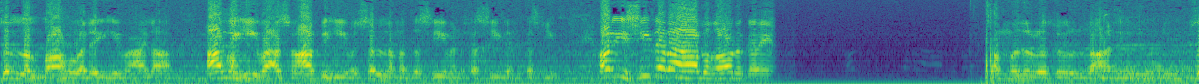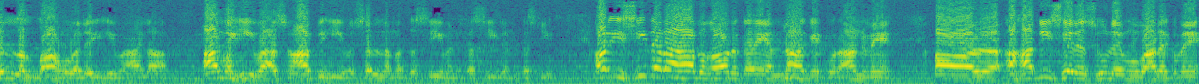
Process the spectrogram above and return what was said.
صلی اللہ علیہ وعلا آلہ و اصحابہ وسلم تسلیما کثیرا کثیر۔ اور اسی طرح آپ غور کریں۔ محمد الرسول اللہ صلی اللہ علیہ وعلا، آلہ و اصحابہ وسلم تسلیما کثیرا کثیر۔ اور اسی طرح آپ غور کریں اللہ کے قرآن میں اور احادیث رسول مبارک میں،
